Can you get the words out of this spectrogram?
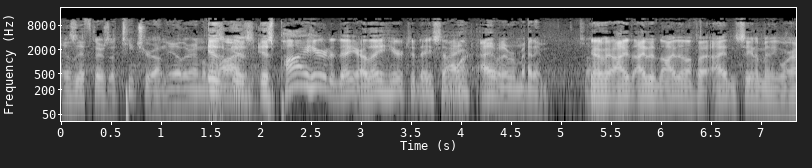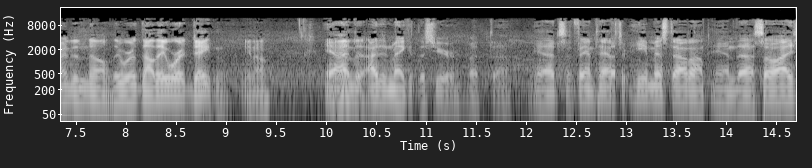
as if there's a teacher on the other end of the is, line. Is, is Pi here today? Are they here today somewhere? I, I haven't ever met him. So. Yeah, I, I didn't. I didn't know if I, I hadn't seen them anywhere. I didn't know they were. Now they were at Dayton. You know. Yeah, I, did, I didn't make it this year, but uh, yeah, it's a fantastic. He missed out on, and uh, so I,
